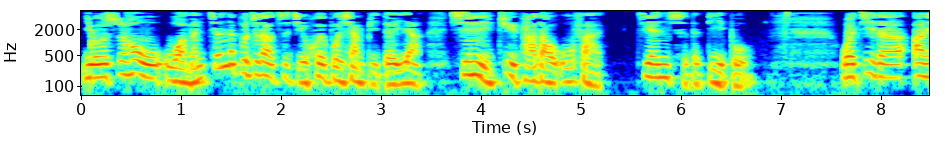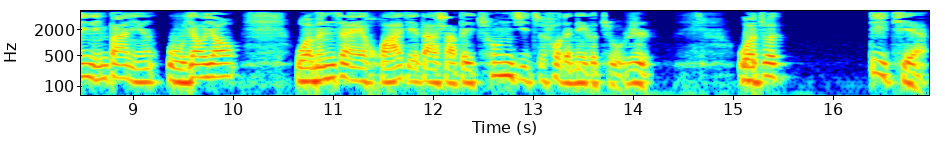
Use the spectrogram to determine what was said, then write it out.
有时候我们真的不知道自己会不会像彼得一样，心里惧怕到无法坚持的地步。我记得二零零八年五幺幺，我们在华杰大厦被冲击之后的那个主日，我坐地铁。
